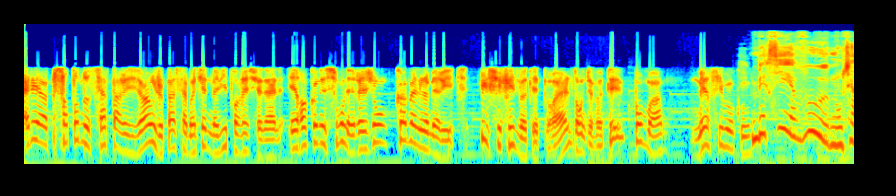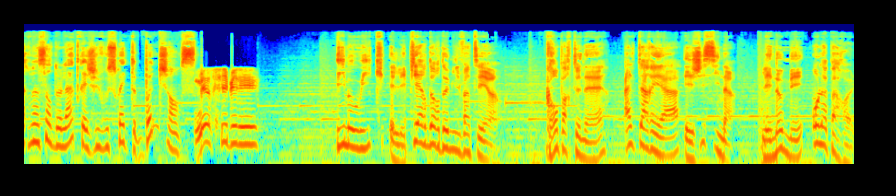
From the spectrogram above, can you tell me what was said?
Allez hop, sortons de notre cercle parisien où je passe la moitié de ma vie professionnelle et reconnaissons les régions comme elles le méritent. Il suffit de voter pour elles, donc de voter pour moi. Merci beaucoup. Merci à vous, mon cher Vincent Delattre, et je vous souhaite bonne chance. Merci Billy. Imo Week, les Pierres d'Or 2021. Grand partenaire, Altarea et Gessina. Les nommés ont la parole.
